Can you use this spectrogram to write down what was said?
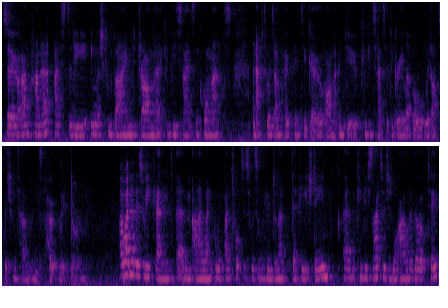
So I'm Hannah. I study English combined, drama, computer science, and core maths. And afterwards, I'm hoping to go on and do computer science at degree level with artificial intelligence, hopefully at Durham. I went there this weekend um, and I went with, I talked to with someone who'd done a, their PhD in um, computer science, which is what I want to go up to.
